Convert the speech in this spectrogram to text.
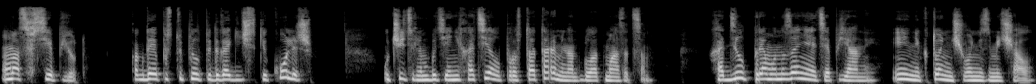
У нас все пьют. Когда я поступил в педагогический колледж, учителем быть я не хотел, просто от армии надо было отмазаться. Ходил прямо на занятия пьяный, и никто ничего не замечал.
